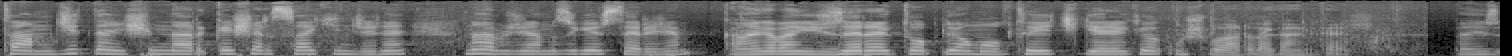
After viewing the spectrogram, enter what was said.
Tamam cidden şimdi arkadaşlar sakince ne, ne yapacağımızı göstereceğim. Kanka ben yüzerek topluyorum oltaya hiç gerek yokmuş bu arada kanka. Ben yüz...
